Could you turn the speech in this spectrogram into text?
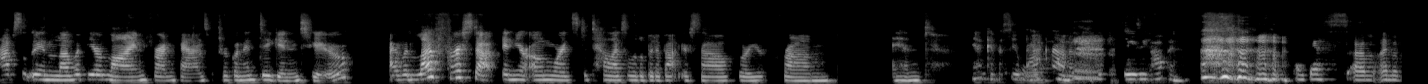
absolutely in love with your line, Fern Fans, which we're going to dig into. I would love first up, in your own words, to tell us a little bit about yourself, where you're from, and yeah, give us your background Daisy Hoppen. I guess um, I'm a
